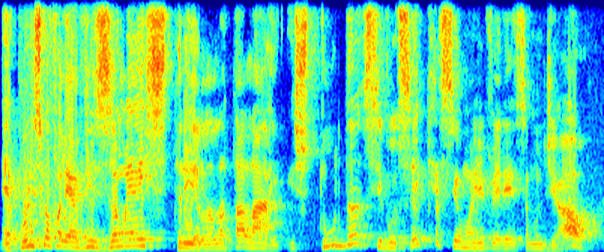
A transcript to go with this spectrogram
É por isso que eu falei, a visão é a estrela, ela está lá. Estuda, se você quer ser uma referência mundial,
